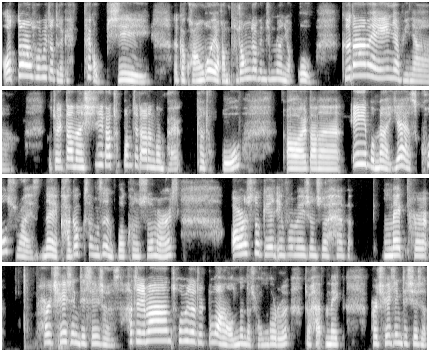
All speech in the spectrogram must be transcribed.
어떠한 소비자들에게 혜택 없이. 그러니까 광고에 약간 부정적인 측면이었고, 그 다음에 A냐 B냐. 그렇죠. 일단은 C가 첫 번째라는 건 밝혀졌고, 어, 일단은 A 보면 yes, cost rise. 네, 가격 상승. But consumers also gain information to have make per, purchasing decisions. 하지만 소비자들 또한 얻는다 정보를 to help make purchasing decision.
